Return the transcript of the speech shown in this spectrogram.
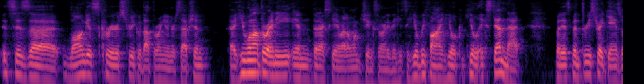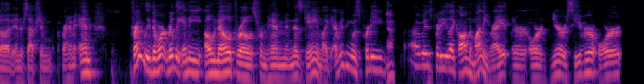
It's his uh, longest career streak without throwing an interception. Uh, he will not throw any in the next game. I don't want to jinx or anything. He's, he'll be fine. He'll he'll extend that. But it's been three straight games without an interception for him. And frankly, there weren't really any oh no throws from him in this game. Like everything was pretty, Yeah. uh, it was pretty like on the money, right? Or or near receiver, or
